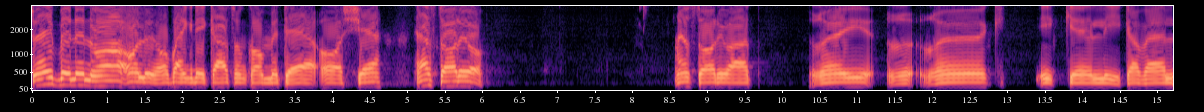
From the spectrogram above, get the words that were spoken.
Så jeg begynner nå å lure på egentlig hva som kommer til å skje. Her står det jo Her står det jo at røy røk ikke likevel.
